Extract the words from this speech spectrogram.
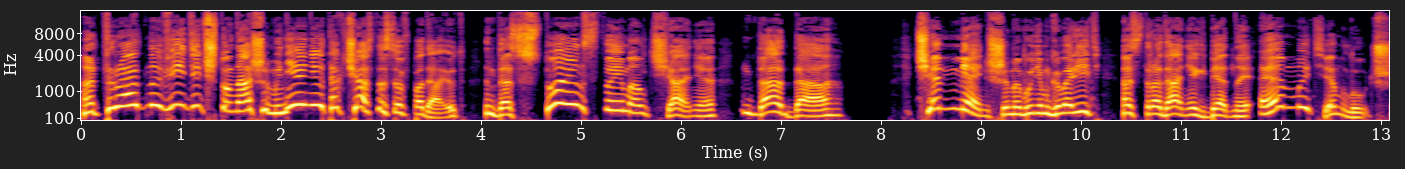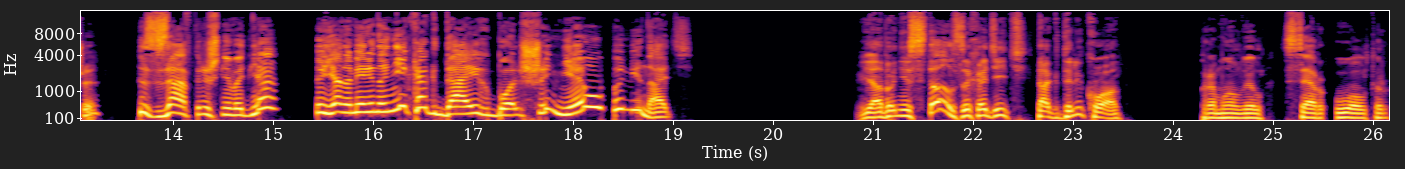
«Отрадно видеть, что наши мнения так часто совпадают. Достоинство и молчание. Да-да. Чем меньше мы будем говорить о страданиях бедной Эммы, тем лучше. С завтрашнего дня Я намерена никогда их больше не упоминать. «Я бы не стал заходить так далеко», — промолвил сэр Уолтер,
